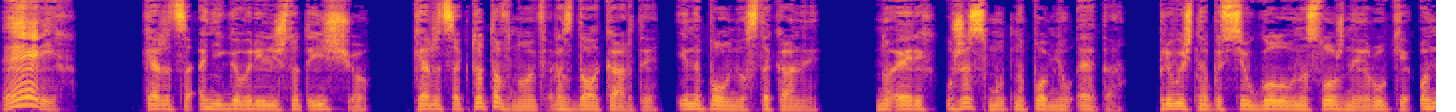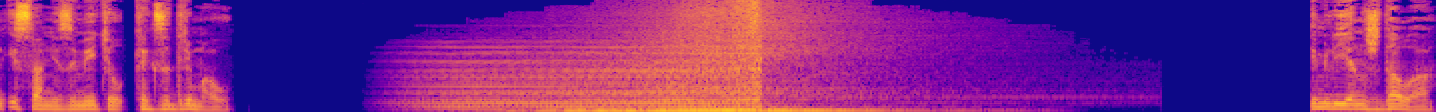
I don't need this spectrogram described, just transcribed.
Эрих. Кажется, они говорили что-то еще. Кажется, кто-то вновь раздал карты и наполнил стаканы. Но Эрих уже смутно помнил это. Привычно опустив голову на сложные руки, он и сам не заметил, как задремал. Эмильен ждала,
